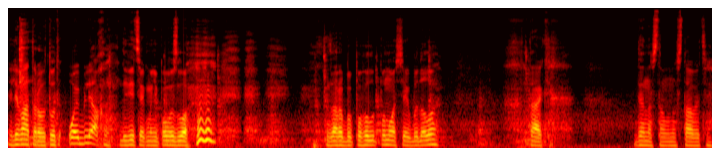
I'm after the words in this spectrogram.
Елеватор тут. Ой, бляха! Дивіться, як мені повезло. Зараз би по, по носі якби дало. Так. Де нас там воно ставиться?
